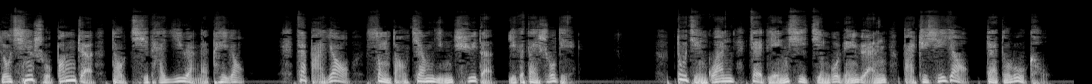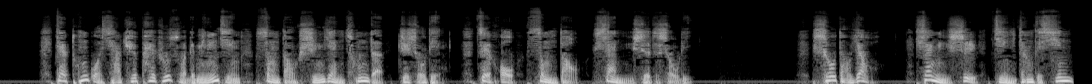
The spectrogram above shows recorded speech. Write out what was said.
由亲属帮着到其他医院来配药，再把药送到江宁区的一个代收点。杜警官再联系警务人员，把这些药带到路口。再通过辖区派出所的民警送到石堰村的值守点，最后送到单女士的手里。收到药，单女士紧张的心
